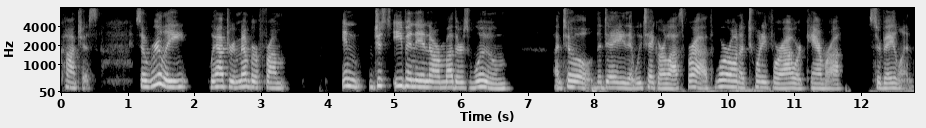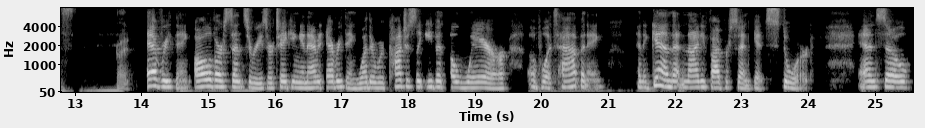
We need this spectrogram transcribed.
conscious. So really, we have to remember from in just even in our mother's womb until the day that we take our last breath, we're on a 24 hour camera surveillance. Right. Everything, all of our sensories are taking in everything, whether we're consciously even aware of what's happening. And again, that 95% gets stored. And so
